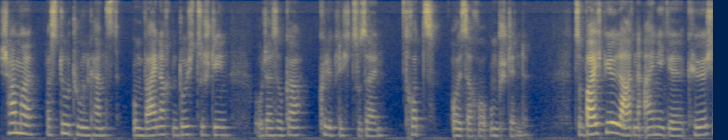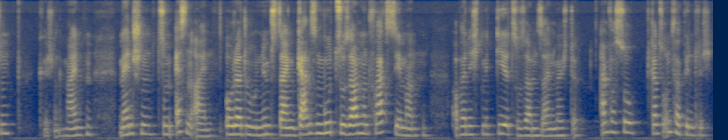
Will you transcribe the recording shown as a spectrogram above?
Schau mal, was du tun kannst, um Weihnachten durchzustehen oder sogar glücklich zu sein, trotz äußerer Umstände. Zum Beispiel laden einige Kirchen, Kirchengemeinden, Menschen zum Essen ein. Oder du nimmst deinen ganzen Mut zusammen und fragst jemanden, ob er nicht mit dir zusammen sein möchte. Einfach so, ganz unverbindlich.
